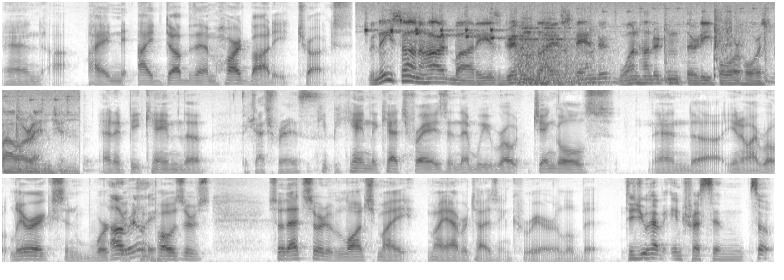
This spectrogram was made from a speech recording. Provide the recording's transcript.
and I I dubbed them hard body trucks. The Nissan Hardbody is driven by a standard 134 horsepower engine. and it became the The catchphrase. it became the catchphrase. And then we wrote jingles, and uh, you know I wrote lyrics and worked Oh, with really? composers. So that sort of launched my my advertising career a little bit. Did you have interest in so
